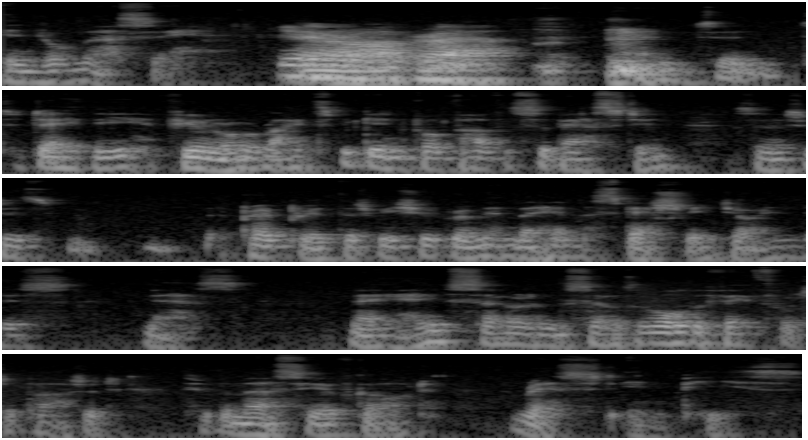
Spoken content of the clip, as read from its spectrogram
in your mercy. Hear our prayer. And uh, today the funeral rites begin for Father Sebastian, so it is appropriate that we should remember him especially during this Mass. May his soul and the souls of all the faithful departed, through the mercy of God, rest in peace.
